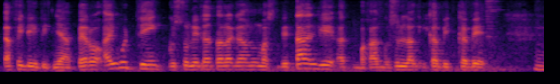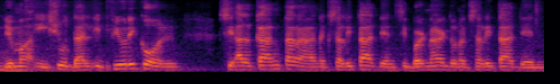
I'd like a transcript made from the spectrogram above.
affidavit niya. Pero I would think gusto nila talagang mas detalye at baka gusto lang ikabit-kabit yung mga issue. Dahil if you recall, si Alcantara nagsalita din, si Bernardo nagsalita din,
